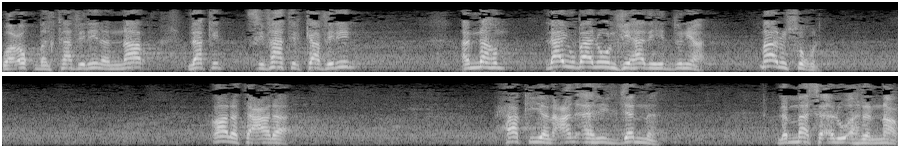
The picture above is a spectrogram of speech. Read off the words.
وعقب الكافرين النار لكن صفات الكافرين أنهم لا يبالون في هذه الدنيا. ما له شغل قال تعالى حاكيا عن أهل الجنة لما سألوا أهل النار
